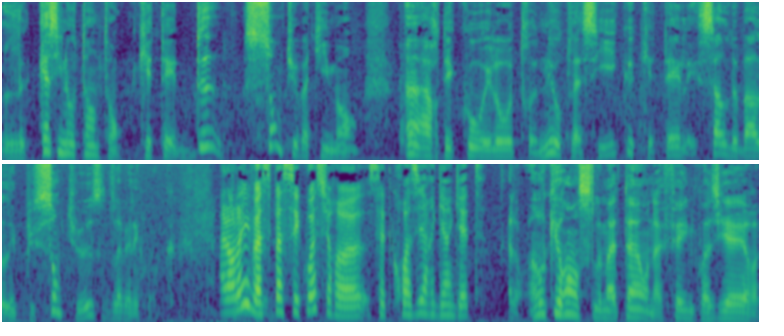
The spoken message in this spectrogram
le Casino Tanton, qui étaient deux somptueux bâtiments, un art déco et l'autre néoclassique, qui étaient les salles de bal les plus somptueuses de la belle époque. Alors là, il va se passer quoi sur euh, cette croisière guinguette? Alors, en l'occurrence, le matin, on a fait une croisière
